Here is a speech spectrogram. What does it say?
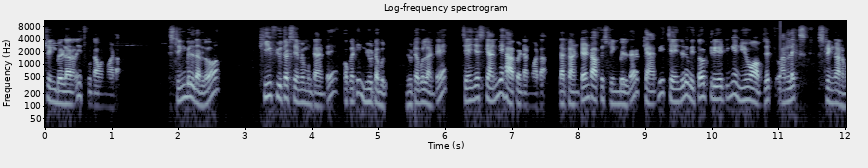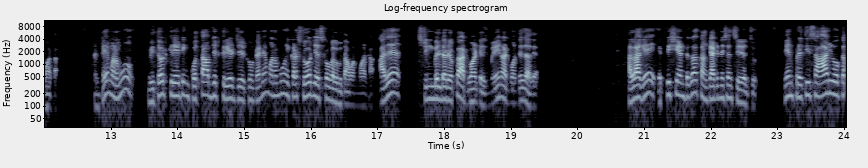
స్ట్రింగ్ బిల్డర్ అని ఇచ్చుకుంటాం అనమాట స్ట్రింగ్ బిల్డర్లో కీ ఫ్యూచర్స్ ఏమేమి ఉంటాయంటే ఒకటి మ్యూటబుల్ మ్యూటబుల్ అంటే చేంజెస్ క్యాన్ బి హ్యాపెండ్ అనమాట the content of the string builder can be changed without creating a new object unlike string అనమాట అంటే మనము వితౌట్ క్రియేటింగ్ కొత్త ఆబ్జెక్ట్ క్రియేట్ చేయకుండానే మనము ఇక్కడ స్టోర్ చేసుకోగలుగుతాం అనమాట అదే స్ట్రింగ్ బిల్డర్ యొక్క అడ్వాంటేజ్ మెయిన్ అడ్వాంటేజ్ అదే. అలాగే ఎఫిషియెంట్గా కంకాటినేషన్ చేయొచ్చు. నేను ప్రతిసారి ఒక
